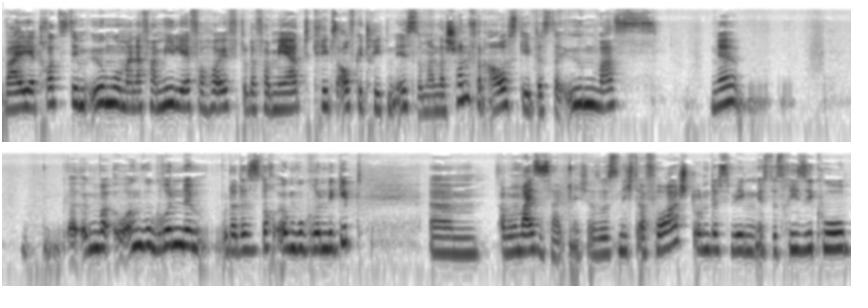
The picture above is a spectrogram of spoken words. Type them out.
weil ja trotzdem irgendwo in meiner Familie verhäuft oder vermehrt Krebs aufgetreten ist und man da schon von ausgeht, dass da irgendwas, ne, irgendwo, irgendwo Gründe oder dass es doch irgendwo Gründe gibt, ähm, aber man weiß es halt nicht. Also es ist nicht erforscht und deswegen ist das Risiko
